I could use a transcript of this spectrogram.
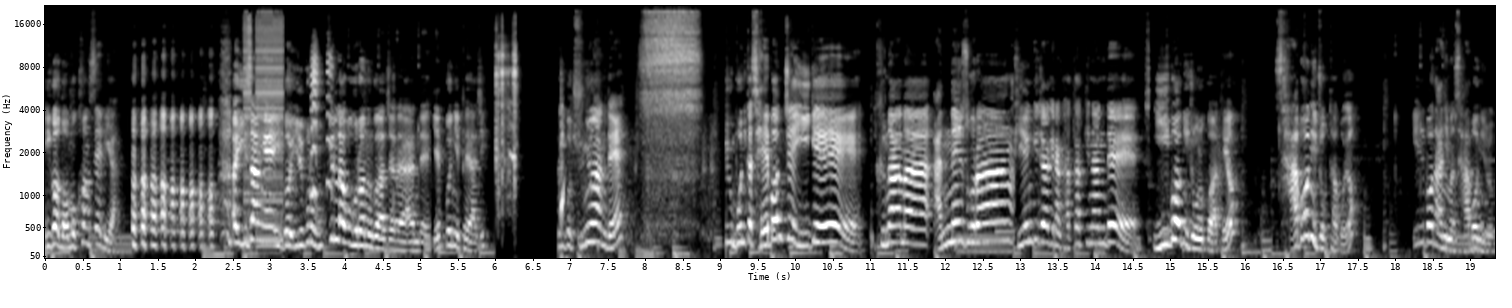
이거 너무 컨셉이야. 아 이상해. 이거 일부러 웃기려고 그러는 거 같잖아요. 안돼. 예쁜 잎 해야지. 이거 중요한데 지금 보니까 세 번째 이게 그나마 안내소랑 비행기장이랑 가깝긴 한데 2번이 좋을 것 같아요? 4번이 좋다고요? 1번 아니면 4번이 좋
